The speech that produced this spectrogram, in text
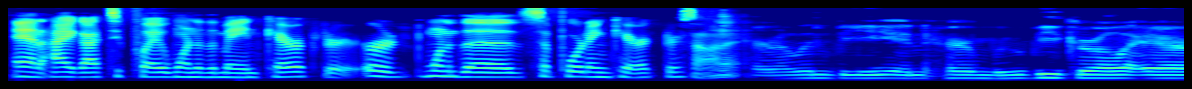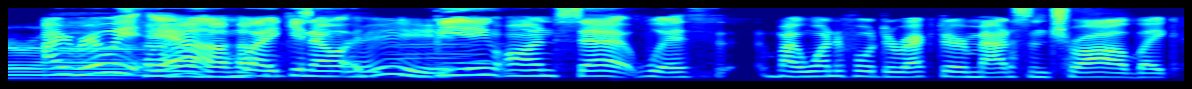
And I got to play one of the main character or one of the supporting characters on it. Carolyn B in her movie girl era. I really am. Like, you know, great. being on set with my wonderful director, Madison Traub, like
